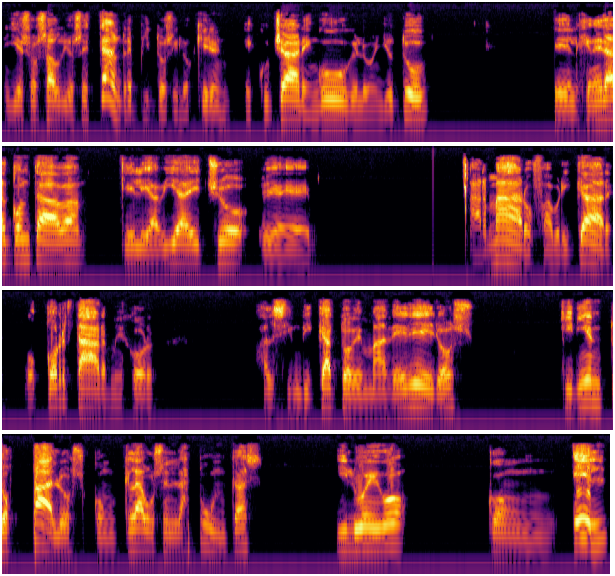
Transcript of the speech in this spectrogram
y esos audios están, repito, si los quieren escuchar en Google o en YouTube, el general contaba que le había hecho eh, armar o fabricar o cortar, mejor, al sindicato de madereros 500 palos con clavos en las puntas y luego con él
